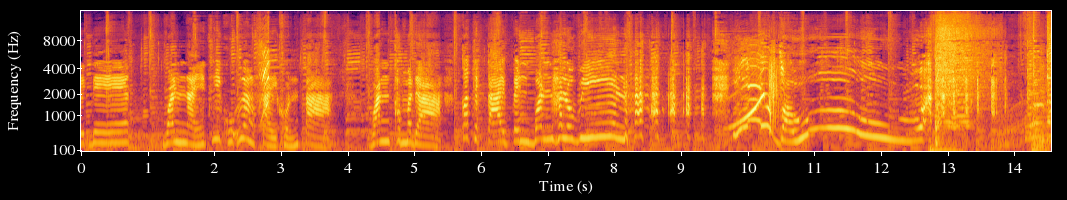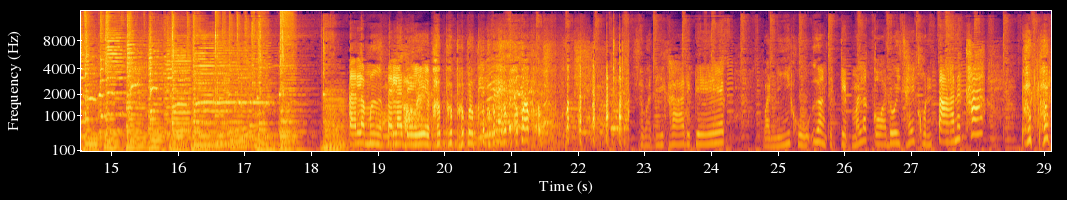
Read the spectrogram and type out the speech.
เด็กๆ วันไหนที่ครูเอื้องใส่ขนตา วันธรรมดาก็จะกลายเป็นวันฮาโลวีนอิ๊วเบาแต่ละมือแต่ละเดย์พับพับพับพับพับพับสวัสดีค่ะเด็กๆ วันนี้ครูเอื้องจะเก็บมะละกอโดยใช้ขนตานะคะ พับพับ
